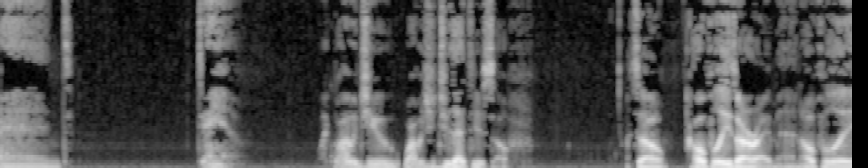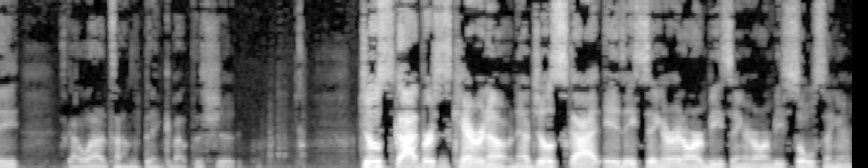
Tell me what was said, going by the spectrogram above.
And damn. Like why would you why would you do that to yourself? So hopefully he's alright, man. Hopefully he's got a lot of time to think about this shit. Jill Scott versus Karen O. Now, Jill Scott is a singer, an R&B singer, R&B soul singer,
